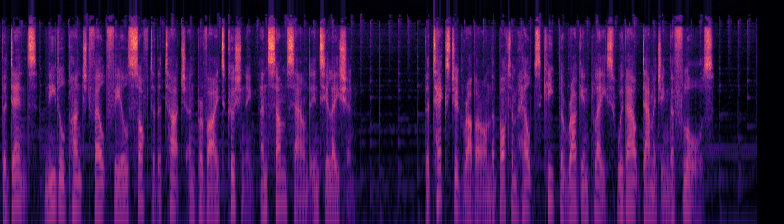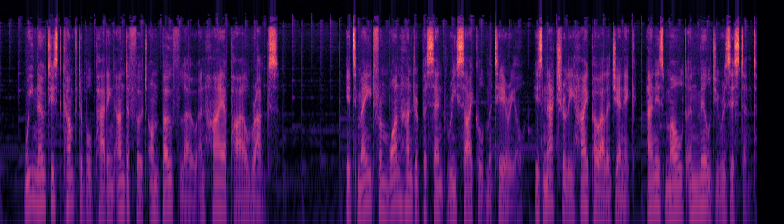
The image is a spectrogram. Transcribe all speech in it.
The dense, needle-punched felt feels soft to the touch and provides cushioning and some sound insulation. The textured rubber on the bottom helps keep the rug in place without damaging the floors. We noticed comfortable padding underfoot on both low and higher pile rugs. It's made from 100% recycled material, is naturally hypoallergenic, and is mold and mildew resistant.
